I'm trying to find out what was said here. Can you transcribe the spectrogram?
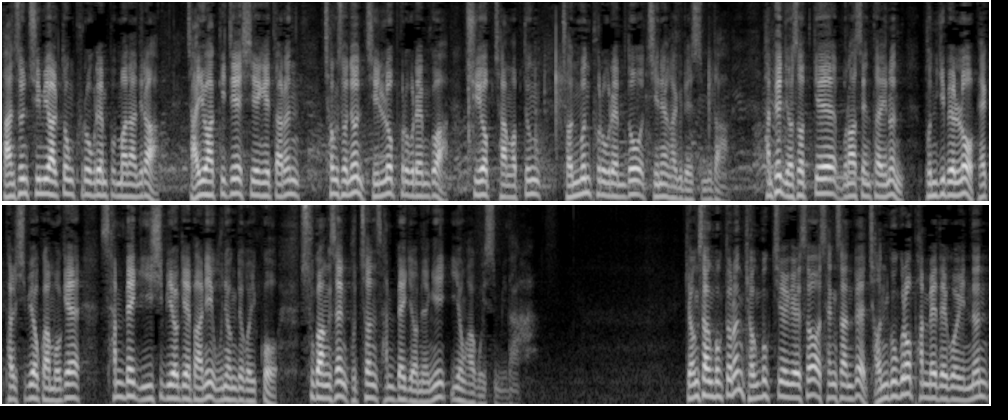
단순 취미활동 프로그램뿐만 아니라 자유학기제 시행에 따른 청소년 진로 프로그램과 취업 창업 등 전문 프로그램도 진행하기로 했습니다. 한편 6개 문화센터에는 분기별로 180여 과목에 320여 개 반이 운영되고 있고 수강생 9,300여 명이 이용하고 있습니다. 경상북도는 경북 지역에서 생산돼 전국으로 판매되고 있는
